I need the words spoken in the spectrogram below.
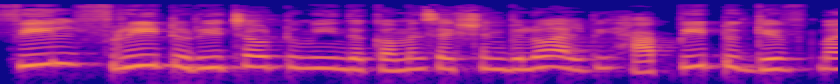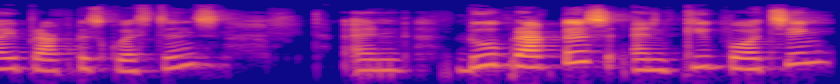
feel free to reach out to me in the comment section below. I'll be happy to give my practice questions. And do practice and keep watching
